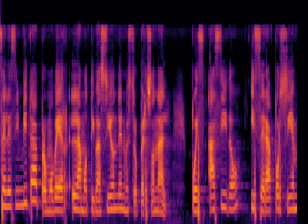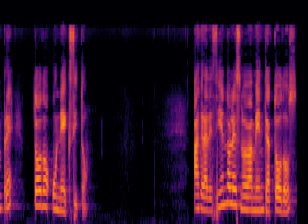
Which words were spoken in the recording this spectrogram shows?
se les invita a promover la motivación de nuestro personal, pues ha sido y será por siempre todo un éxito. Agradeciéndoles nuevamente a todos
